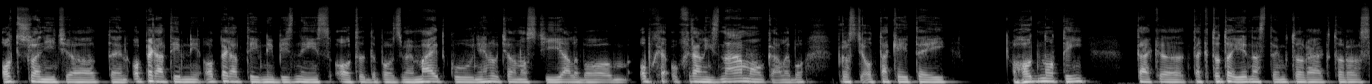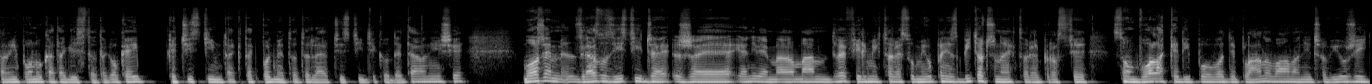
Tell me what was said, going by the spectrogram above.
odčleniť uh, ten operatívny, operatívny biznis od, povedzme, majetku, nehnuteľností alebo ochranných známok, alebo proste od takej tej hodnoty, tak, uh, tak toto je jedna z tém, ktorá, ktorá sa mi ponúka takisto. Tak OK, keď čistím, tak, tak poďme to teda čistiť ako detálnejšie môžem zrazu zistiť, že, že ja neviem, mám dve firmy, ktoré sú mi úplne zbytočné, ktoré proste som vola, kedy pôvodne plánoval na niečo využiť.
